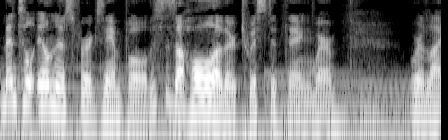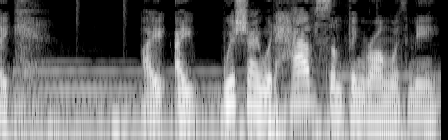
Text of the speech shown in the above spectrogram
mental illness, for example, this is a whole other twisted thing where we're like, I, I wish I would have something wrong with me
